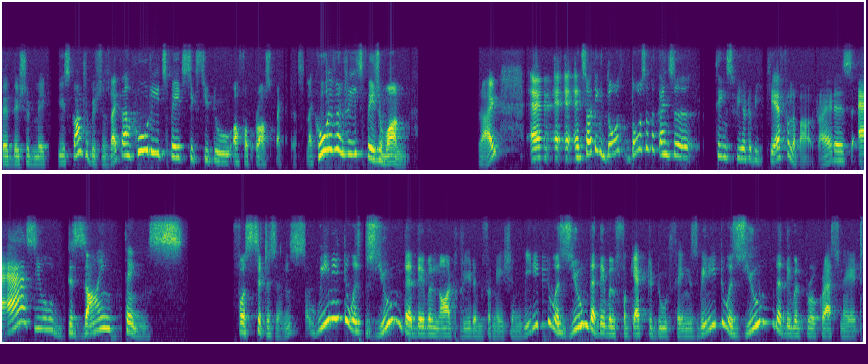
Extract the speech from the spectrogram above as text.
that they should make these contributions. Like, uh, who reads page 62 of a prospectus? Like, who even reads page one? Right? And, and, and so I think those, those are the kinds of things we have to be careful about, right? Is as you design things for citizens, we need to assume that they will not read information. We need to assume that they will forget to do things. We need to assume that they will procrastinate.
